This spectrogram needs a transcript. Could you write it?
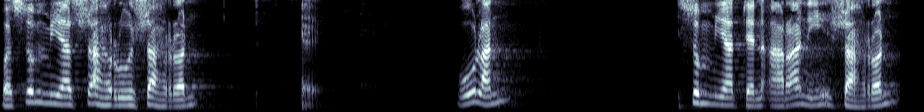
Wa summiya syahru syahron. Bulan summiya den arani syahron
